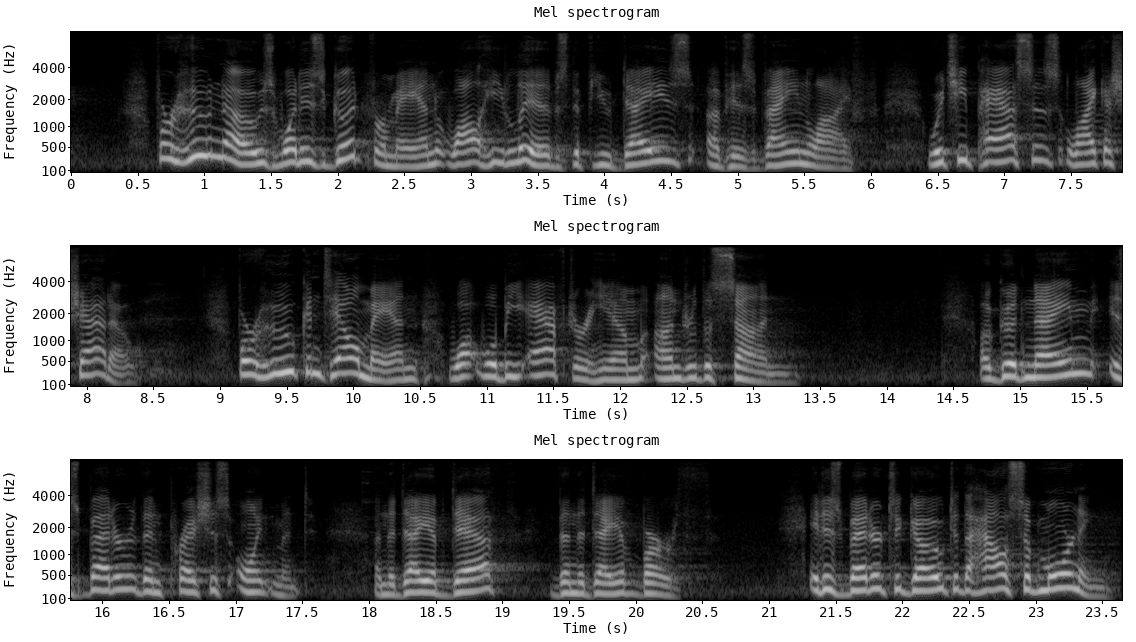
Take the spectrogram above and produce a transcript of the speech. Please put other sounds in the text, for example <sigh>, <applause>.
For who knows what is good for man while he lives the few days of his vain life? Which he passes like a shadow. For who can tell man what will be after him under the sun? A good name is better than precious ointment, and the day of death than the day of birth. It is better to go to the house of mourning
